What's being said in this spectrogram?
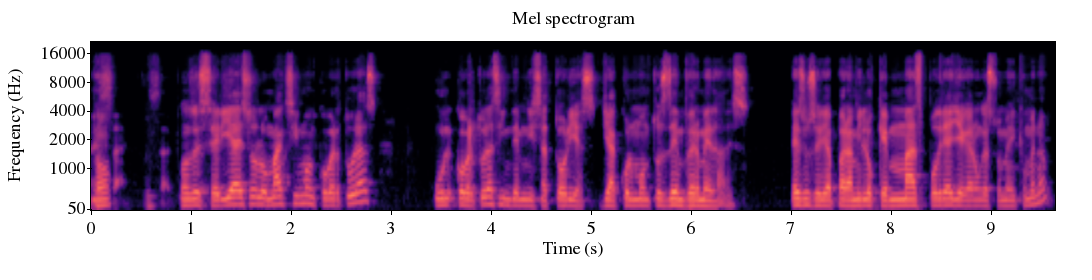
exacto, exacto. Entonces sería eso lo máximo en coberturas, coberturas indemnizatorias, ya con montos de enfermedades. Eso sería para mí lo que más podría llegar a un gasto médico menor.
